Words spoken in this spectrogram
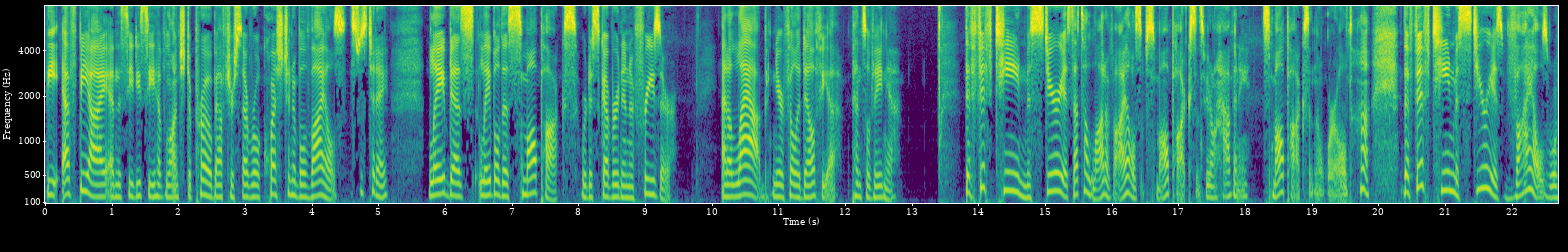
the FBI and the CDC have launched a probe after several questionable vials. This was today. Labeled as labeled as smallpox were discovered in a freezer at a lab near Philadelphia, Pennsylvania. The 15 mysterious, that's a lot of vials of smallpox since we don't have any smallpox in the world. Huh. The 15 mysterious vials were,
